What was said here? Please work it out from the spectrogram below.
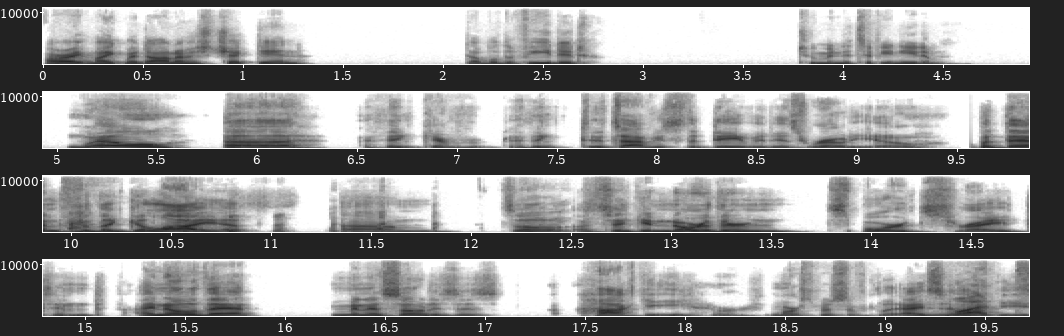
All right, Mike Modano has checked in, double defeated. Two minutes if you need him. Well, uh, I think every, I think it's obvious that David is rodeo, but then for the Goliath, um, so I was thinking northern sports, right? And I know that Minnesota's is hockey, or more specifically, ice what? hockey.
